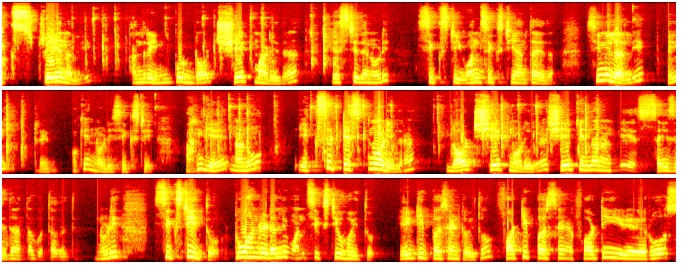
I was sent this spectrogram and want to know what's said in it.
ಎಕ್ಸ್ಟ್ರೇನ್ ಅಲ್ಲಿ ಅಂದ್ರೆ ಇನ್ಪುಟ್ ಡಾಟ್ ಶೇಪ್ ಮಾಡಿದ್ರೆ ಎಷ್ಟಿದೆ ನೋಡಿ ಸಿಕ್ಸ್ಟಿ ಒನ್ ಸಿಕ್ಸ್ಟಿ ಅಂತ ಇದೆ. ಸಿಮಿಲರ್ಲಿ ಟ್ರೈನ್ ಓಕೆ ನೋಡಿ ಸಿಕ್ಸ್ಟಿ ಹಂಗೆ ನಾನು ಎಕ್ಸ್ ಟೆಸ್ಟ್ ನೋಡಿದ್ರೆ ಡಾಟ್ ಶೇಪ್ ನೋಡಿದ್ರೆ ಶೇಪ್ ಇಂದ ನನಗೆ ಸೈಜ್ ಇದೆ ಅಂತ ಗೊತ್ತಾಗುತ್ತೆ. ನೋಡಿ ಸಿಕ್ಸ್ಟಿ ಇತ್ತು. ಟೂ ಹಂಡ್ರೆಡ್ ಅಲ್ಲಿ ಒನ್ ಸಿಕ್ಸ್ಟಿ ಹೋಯ್ತು. ಏಯ್ಟಿ ಪರ್ಸೆಂಟ್ ಹೋಯ್ತು. Forty percent forty rows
